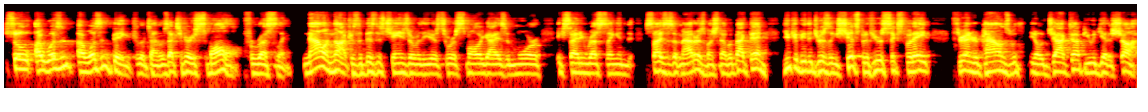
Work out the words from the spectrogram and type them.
So I wasn't I wasn't big for the time. I was actually very small for wrestling. Now I'm not because the business changed over the years to where smaller guys and more exciting wrestling and size doesn't matter as much now. But back then, you could be the drizzling shits, but if you were six foot eight, 300 pounds with you know jacked up, you would get a shot.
